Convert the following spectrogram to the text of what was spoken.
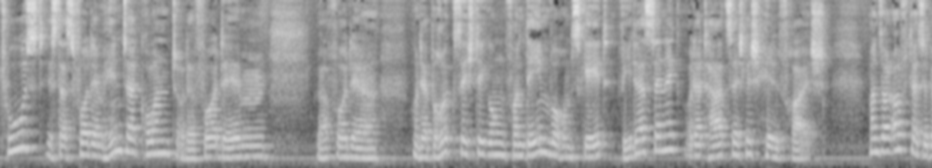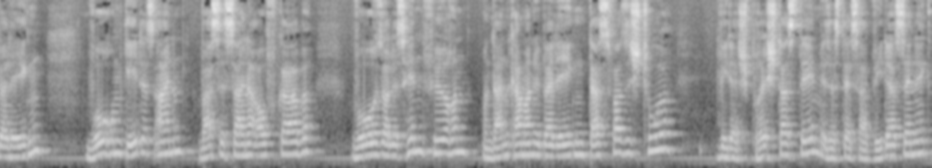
tust, ist das vor dem Hintergrund oder vor dem, ja, vor der, unter Berücksichtigung von dem, worum es geht, widersinnig oder tatsächlich hilfreich? Man soll öfters überlegen, worum geht es einem? Was ist seine Aufgabe? Wo soll es hinführen? Und dann kann man überlegen, das, was ich tue, widerspricht das dem? Ist es deshalb widersinnig?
